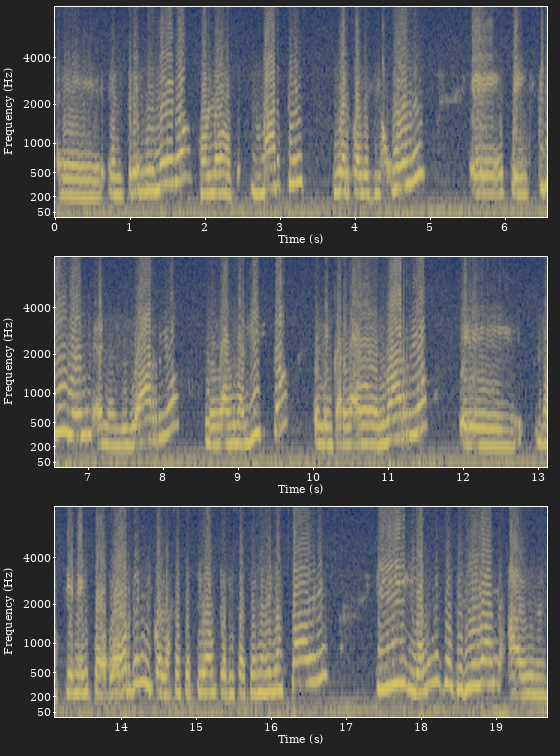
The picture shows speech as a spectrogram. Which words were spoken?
el 3 de enero, son los martes, miércoles y jueves. se inscriben en el barrio, le da una lista, el encargado del barrio eh, los tiene por orden y con las respectivas autorizaciones de los padres. Y lo único que llevan al,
